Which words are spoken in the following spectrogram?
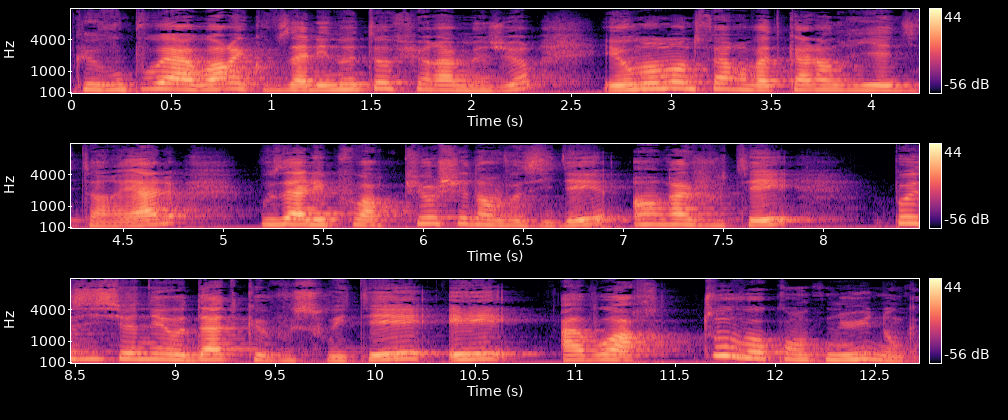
que vous pouvez avoir et que vous allez noter au fur et à mesure. Et au moment de faire votre calendrier éditorial, vous allez pouvoir piocher dans vos idées, en rajouter, positionner aux dates que vous souhaitez et avoir tous vos contenus, donc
